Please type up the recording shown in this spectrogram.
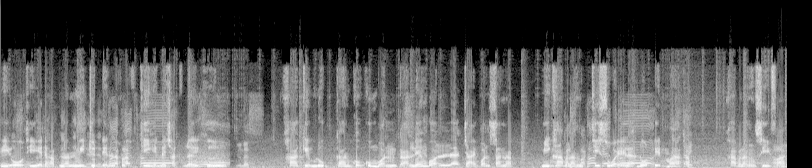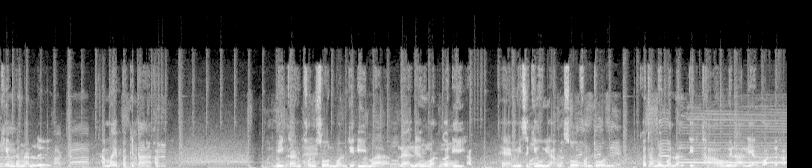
POTS นะครับนั้นมีจุดเด่นหลักๆ ที่เห็นได้ชัดเลยคือ ค่าเกมลุกการควบคุมบอลการเลี้ยงบอลและจ่ายบอลสั้นครับมีค่าพลังที่สวยและโดดเด่นมากครับ ค่าพลังสีฟ้าเข้มทั้งนั้นเลยทำให้ปาเกต้าครับ มีการคอนโซลบอลที่ดีมาก และเลี้ยงบอลก็ดีครับ แถมมีสกิลอย่างโซคอนโทรลก็ทำให้บอลนั้นติดเท้าเวลาเลี้ยงบอลด้วยครับ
